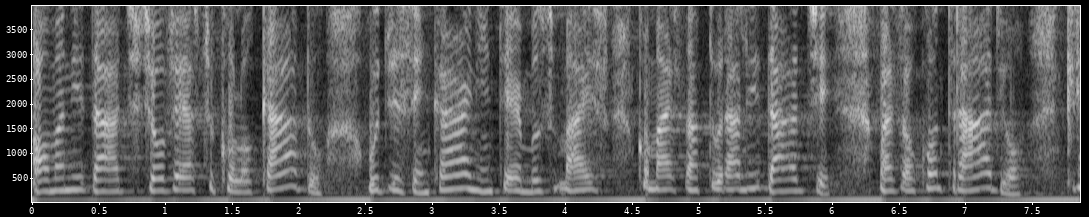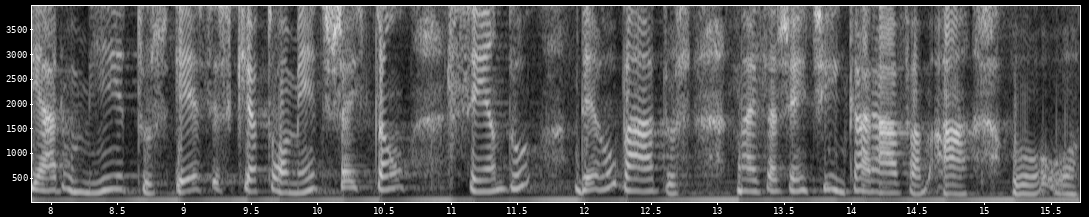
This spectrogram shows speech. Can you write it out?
à humanidade se houvesse colocado o desencarne em termos mais com mais naturalidade, mas ao contrário, criaram mitos, esses que atualmente já estão sendo derrubados, mas a gente encarava a, o,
